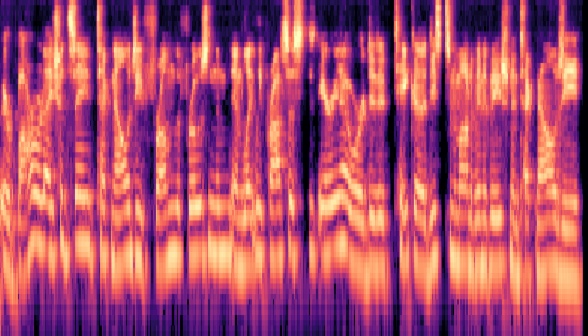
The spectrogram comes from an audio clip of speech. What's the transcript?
or borrowed, I should say, technology from the frozen and, lightly processed area, or did it take a decent amount of innovation and technology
